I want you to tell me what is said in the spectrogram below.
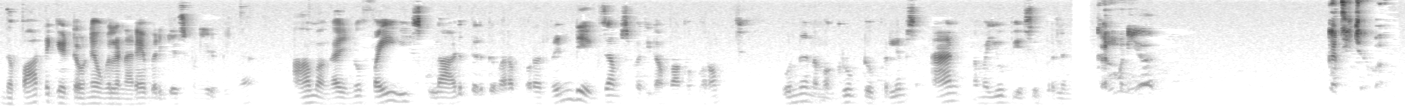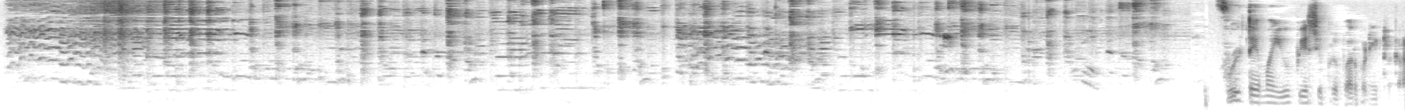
இந்த பாட்டை கேட்டவுடனே உங்களை நிறைய பேர் கெஸ் பண்ணியிருப்பீங்க. ஆமாங்க இன்னும் ஃபைவ் வீக்ஸ்க்குள்ளே அடுத்தடுத்து வரப்போகிற ரெண்டு எக்ஸாம்ஸ் பற்றி தான் பார்க்க போகிறோம் ஒன்று நம்ம குரூப் டூ ப்ரிலிம்ஸ் அண்ட் நம்ம யூபிஎஸ்சி ப்ரிலிம்ஸ் கண்மணி ஃபுல் டைமாக யூபிஎஸ்சி ப்ரிப்பேர் பண்ணிட்டு இருக்கிற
